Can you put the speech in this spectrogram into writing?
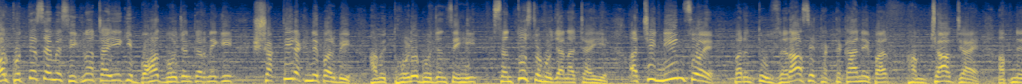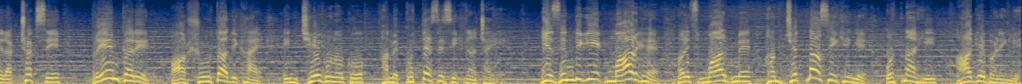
और कुत्ते से हमें सीखना चाहिए कि बहुत भोजन करने की शक्ति रखने पर भी हमें थोड़े भोजन से ही संतुष्ट हो जाना चाहिए। अच्छी नींद सोए, परंतु जरा से ठकठकाने पर हम जाग जाए, अपने रक्षक से प्रेम करें और शूरता दिखाए। इन छह गुणों को हमें कुत्ते से सीखना चाहिए। ये ज़िंदगी एक मार्ग है और इस मार्ग में हम जितना सीखेंगे, उतना ही आगे बढ़ेंगे।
